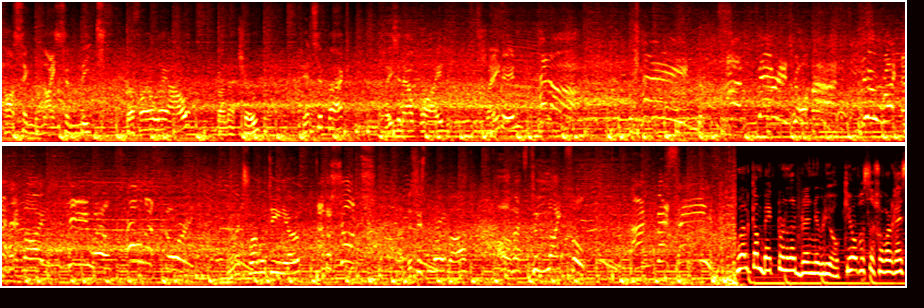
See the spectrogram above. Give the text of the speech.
Passing nice and neat. Rafael Leao, Garnacho, Gets it back. Plays it out wide. Played in. Header! Kane! And there is your man! You write the headline. He will tell the story. now it's Ronaldinho, And the shot! and this is Neymar. Oh, that's delightful. Welcome back to another brand new video কী অবস্থা সবার গাইস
